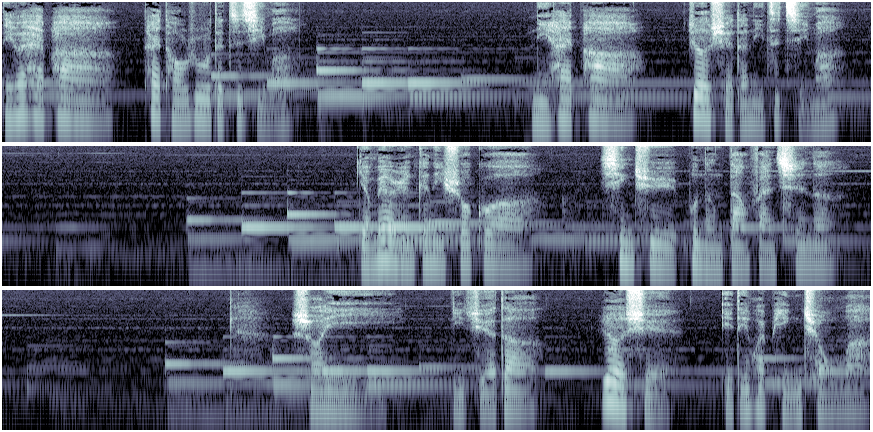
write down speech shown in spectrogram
你会害怕太投入的自己吗？你害怕热血的你自己吗？有没有人跟你说过，兴趣不能当饭吃呢？所以你觉得热血一定会贫穷吗？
